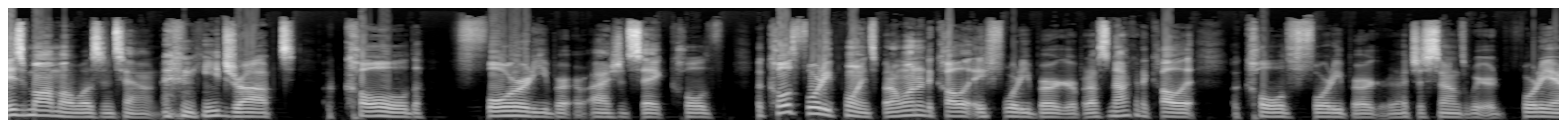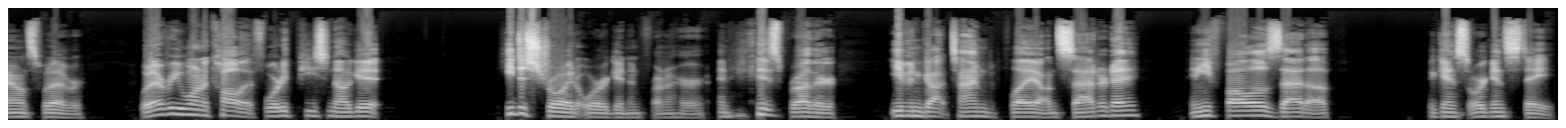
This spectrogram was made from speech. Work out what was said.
His mama was in town, and he dropped a cold 40, I should say, cold a cold 40 points, but I wanted to call it a 40 burger, but I was not going to call it a cold 40 burger. That just sounds weird. 40 ounce, whatever whatever you want to call it, 40 piece nugget. He destroyed Oregon in front of her. And his brother even got time to play on Saturday. And he follows that up against Oregon State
